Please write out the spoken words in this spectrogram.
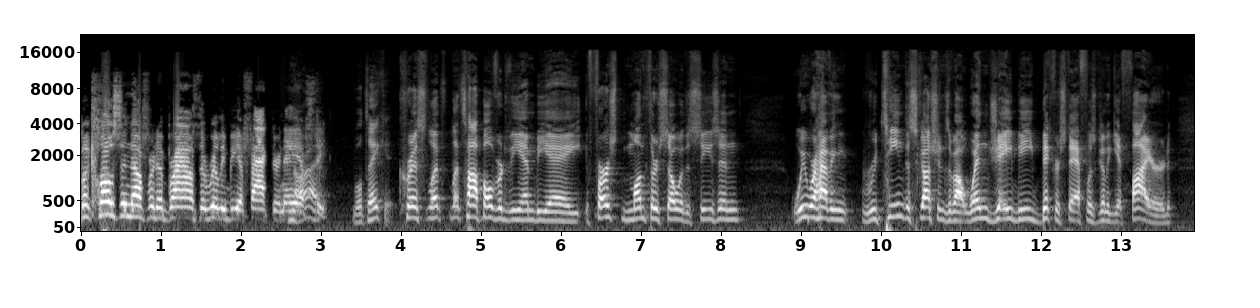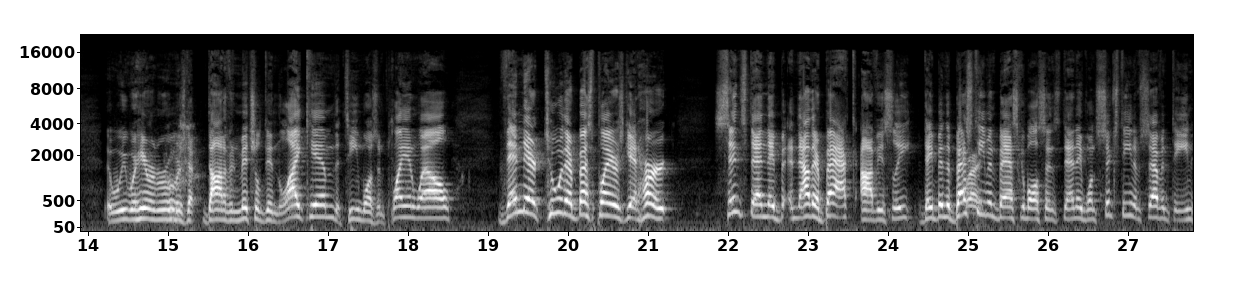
but close enough for the Browns to really be a factor in the All AFC. right, we'll take it. Chris, let's let's hop over to the NBA. First month or so of the season, we were having routine discussions about when JB Bickerstaff was going to get fired. We were hearing rumors that Donovan Mitchell didn't like him, the team wasn't playing well. Then their two of their best players get hurt. Since then, they now they're back. Obviously, they've been the best Right. team in basketball since then. They've won 16 of 17,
